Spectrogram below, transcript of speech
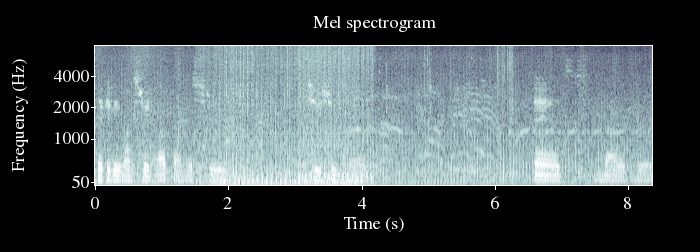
There could be one street up on this street two streets up. And it's not over here.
